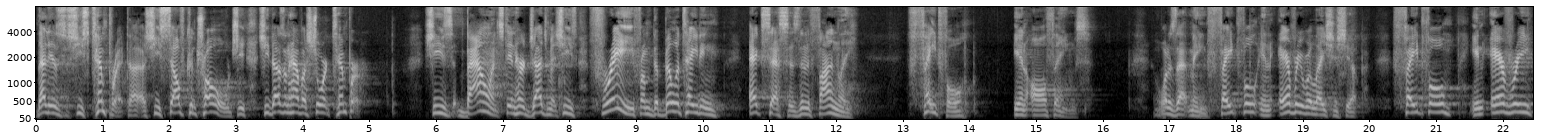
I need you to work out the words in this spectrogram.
that is, she's temperate. Uh, she's self-controlled. She, she doesn't have a short temper. She's balanced in her judgment. She's free from debilitating excesses. And finally, faithful in all things. What does that mean? Faithful in every relationship, faithful in every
